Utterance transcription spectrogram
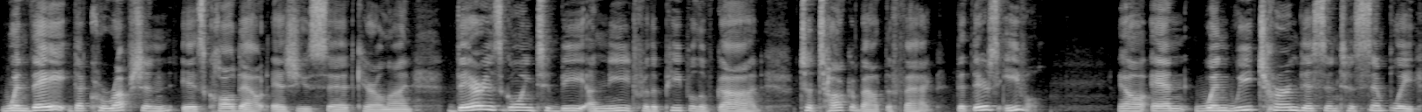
when they the corruption is called out as you said caroline there is going to be a need for the people of god to talk about the fact that there's evil you know and when we turn this into simply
